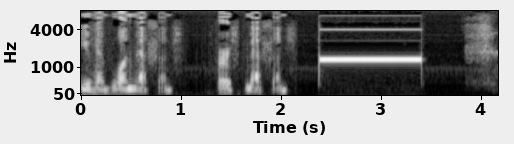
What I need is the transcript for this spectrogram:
You have one message. First message.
